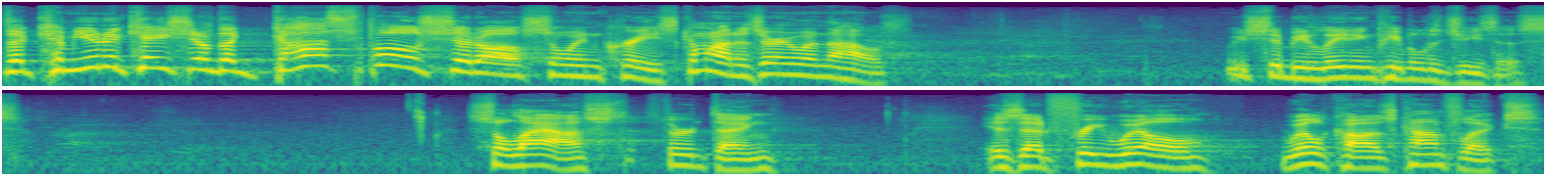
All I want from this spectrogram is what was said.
the communication of the gospel should also increase. Come on, is there anyone in the house? We should be leading people to Jesus. So, last, third thing, is that free will will cause conflicts.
